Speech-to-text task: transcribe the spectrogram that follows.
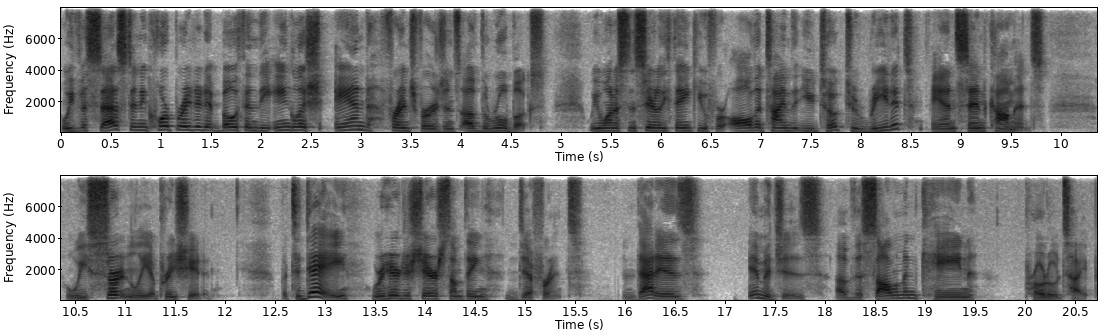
We've assessed and incorporated it both in the English and French versions of the rulebooks. We want to sincerely thank you for all the time that you took to read it and send comments. We certainly appreciate it. But today, we're here to share something different, and that is images of the Solomon Kane prototype.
